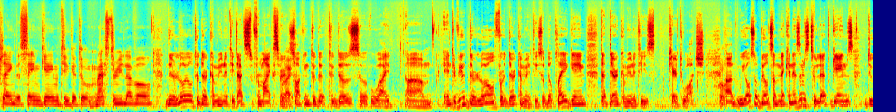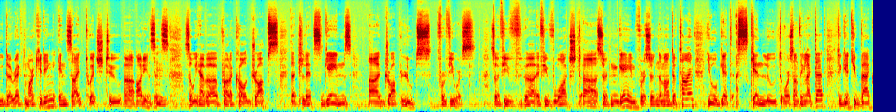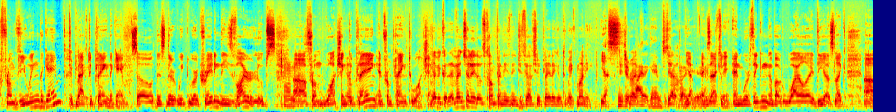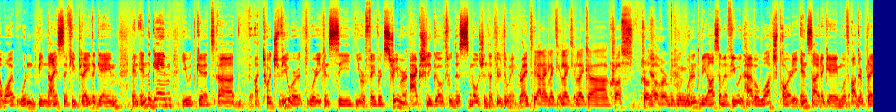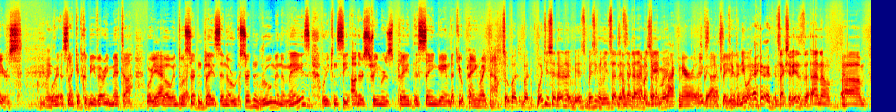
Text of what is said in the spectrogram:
playing the same game until you get to a mastery level? They're loyal to their community. That's from my experience. Right. Talking to the to those who I um, interviewed, they're loyal for their community. So they'll play a game that their communities care to watch. Uh, we also built some mechanisms to let games do direct marketing inside Twitch to uh, audiences. So we have a product called Drops that lets games uh, drop loots for viewers. So if you've uh, if you've watched a certain game for a certain amount of time, you will get a skin loot or something like that to get you back from viewing the game to back to playing the game. So this there, we, we're creating these viral loops uh, nice. from watching to playing and from playing to watching. Yeah, because eventually those companies need you to actually play the game to make money. Yes. You need to Right. buy the game to start Yeah. playing. Yeah, it, exactly. And we're thinking about wild ideas like, uh, why wouldn't it be nice if you play the game and in the game you would get uh, a Twitch viewer t- where you can see your favorite streamer actually go through this motion that you're doing, right? Yeah, like like like like a cross crossover Yeah. between. Wouldn't it be awesome if you would have a watch party inside a game with other players? Amazing. Where it's like it could be very meta, where you go into a certain place in a, a certain room in a maze where you can see other streamers play the same game that you're playing right now. So, but but what you said earlier is basically means that let's Sounds say like that an I'm a gamer. of Black Mirror. Let's Exactly. It's like the new one. it actually is. I know. Um,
